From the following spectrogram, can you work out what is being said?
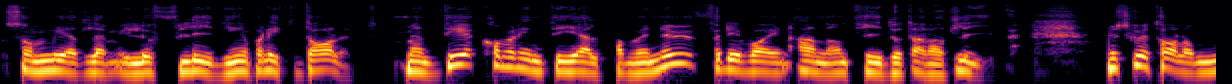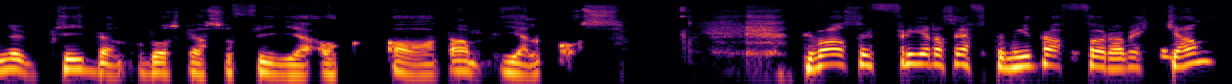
som medlem i Luff Lidingö på 90-talet. Men det kommer inte hjälpa mig nu för det var en annan tid och ett annat liv. Nu ska vi tala om nutiden och då ska Sofia och Adam hjälpa oss. Det var alltså i fredags eftermiddag förra veckan,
